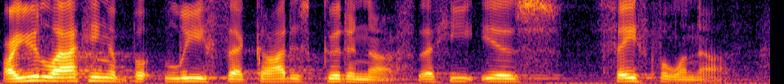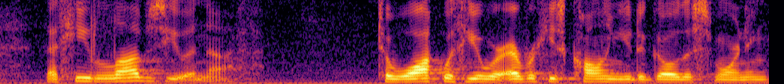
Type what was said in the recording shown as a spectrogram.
Are you lacking a belief that God is good enough, that He is faithful enough, that He loves you enough to walk with you wherever He's calling you to go this morning?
